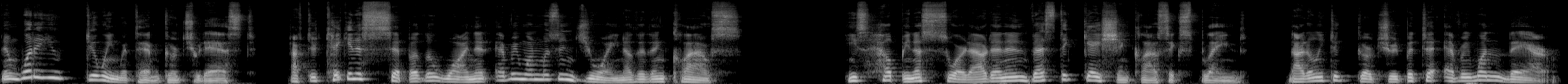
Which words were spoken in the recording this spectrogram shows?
Then what are you doing with him? Gertrude asked, after taking a sip of the wine that everyone was enjoying other than Klaus. He's helping us sort out an investigation, Klaus explained, not only to Gertrude but to everyone there.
